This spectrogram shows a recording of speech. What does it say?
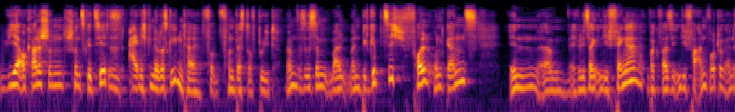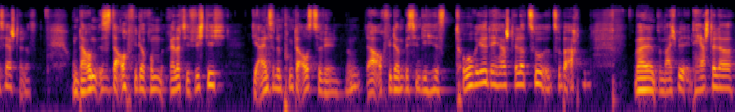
Wie ja auch gerade schon, schon skizziert, ist es eigentlich genau das Gegenteil von, von Best of Breed. Das ist, man, man begibt sich voll und ganz in, ähm, ich will nicht sagen in die Fänge, aber quasi in die Verantwortung eines Herstellers. Und darum ist es da auch wiederum relativ wichtig, die einzelnen Punkte auszuwählen. Da auch wieder ein bisschen die Historie der Hersteller zu, zu beachten. Weil zum Beispiel ein Hersteller,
